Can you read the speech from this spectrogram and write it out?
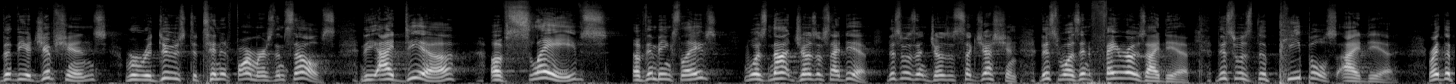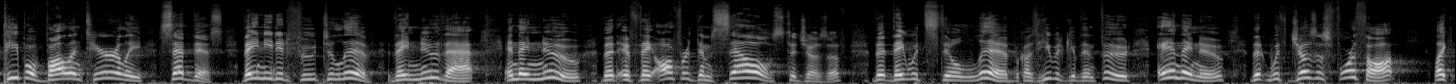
that the Egyptians were reduced to tenant farmers themselves. The idea of slaves, of them being slaves, was not Joseph's idea. This wasn't Joseph's suggestion. This wasn't Pharaoh's idea. This was the people's idea. Right? The people voluntarily said this. They needed food to live. They knew that, and they knew that if they offered themselves to Joseph, that they would still live because he would give them food, and they knew that with Joseph's forethought, like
